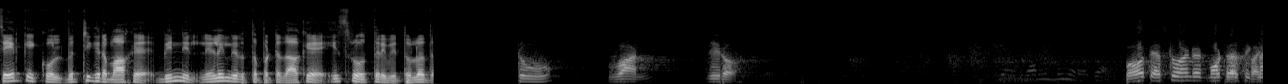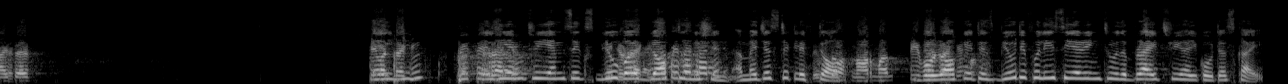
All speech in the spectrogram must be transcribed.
செயற்கைக்கோள் வெற்றிகரமாக விண்ணில் நிலைநிறுத்தப்பட்டதாக இஸ்ரோ தெரிவித்துள்ளது two, one, zero. Both S200 motors ignited. P1 tracking. LGM-3M6 Bluebird Block 2 mission, a majestic liftoff. Liftoff. The rocket is beautifully searing through the bright Sriharikota sky.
